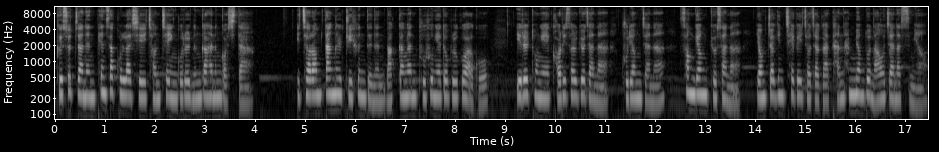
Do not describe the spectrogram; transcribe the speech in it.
그 숫자는 펜사콜라시의 전체 인구를 능가하는 것이다. 이처럼 땅을 뒤흔드는 막강한 부흥에도 불구하고 이를 통해 거리 설교자나 구령자나 성경 교사나 영적인 책의 저자가 단 한 명도 나오지 않았으며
